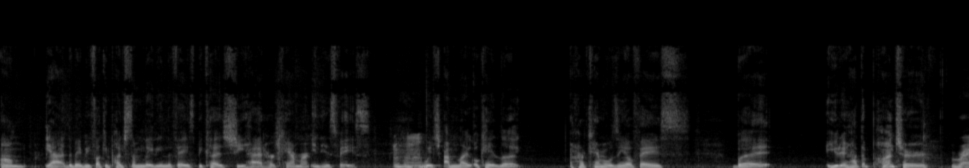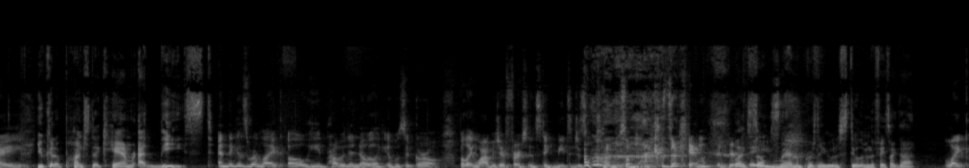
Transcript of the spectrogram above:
um, yeah, DaBaby fucking punched some lady in the face because she had her camera in his face. Mm-hmm. Which I'm like, okay, look, her camera was in your face, but you didn't have to punch her. Right. You could have punched the camera at least. And niggas were like, oh, he probably didn't know like it was a girl. But like, why would your first instinct be to just punch someone because their camera's in your Like face? some random person, you're gonna steal them in the face like that. like,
